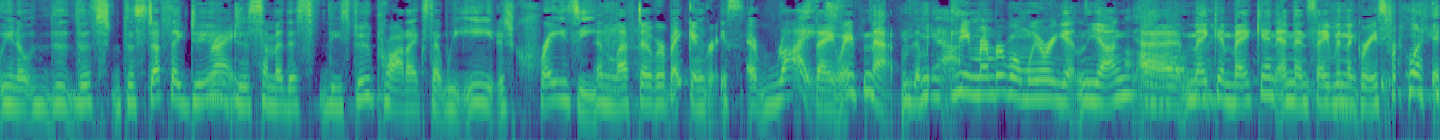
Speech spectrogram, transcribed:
you know, the, the, the stuff they do right. to some of this these food products that we we eat is crazy. And leftover bacon grease. Uh, right. Stay away from that. I mean, Yeah. Can you remember when we were getting young, uh, Oh. making bacon and then saving the grease for later?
